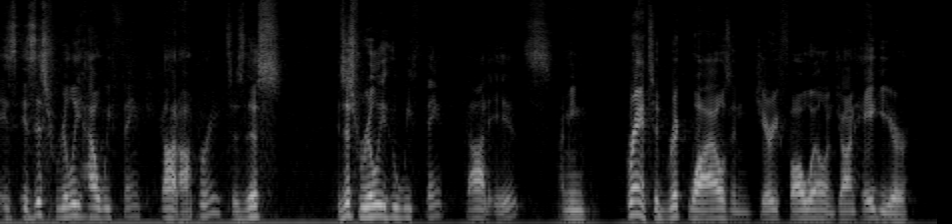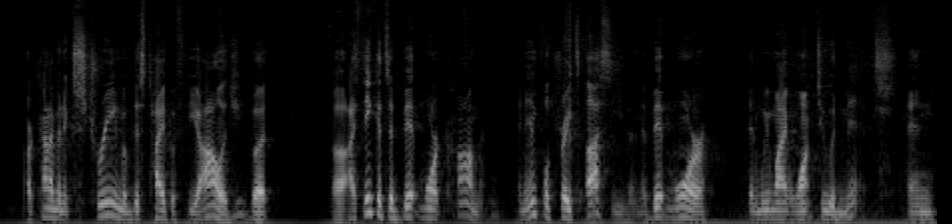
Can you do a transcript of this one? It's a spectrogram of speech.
Is, is this really how we think God operates? Is this, is this really who we think God is? I mean, granted, Rick Wiles and Jerry Falwell and John Hagee are, are kind of an extreme of this type of theology, but uh, I think it's a bit more common and infiltrates us even a bit more than we might want to admit. And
